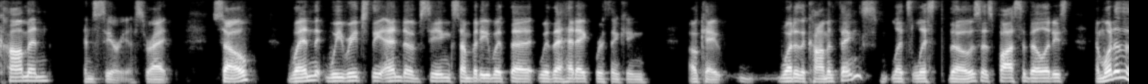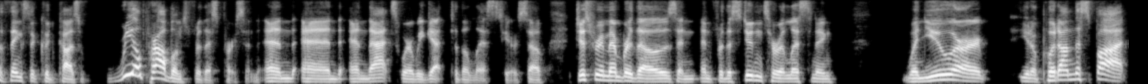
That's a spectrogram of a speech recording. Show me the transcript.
common and serious right so when we reach the end of seeing somebody with a with a headache we're thinking okay what are the common things? Let's list those as possibilities. And what are the things that could cause real problems for this person? And and and that's where we get to the list here. So just remember those. And and for the students who are listening, when you are you know put on the spot,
